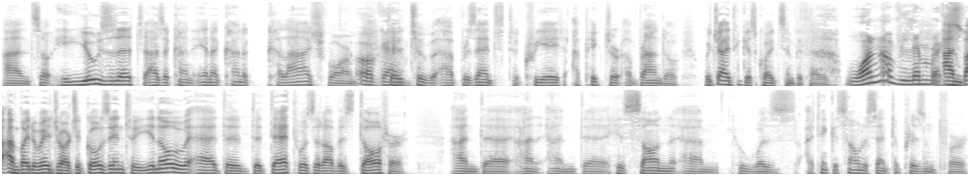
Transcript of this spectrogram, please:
and so he uses it as a kind in a kind of collage form okay. to, to uh, present to create a picture of Brando, which I think is quite sympathetic. One of Limerick's, and, and by the way, George, it goes into you know uh, the the death was it of his daughter and uh, and and uh, his son, um, who was I think his son was sent to prison for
